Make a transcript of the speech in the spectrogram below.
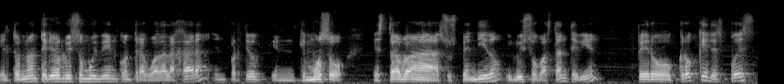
el torneo anterior lo hizo muy bien contra Guadalajara, en un partido en que Mozo estaba suspendido y lo hizo bastante bien, pero creo que después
